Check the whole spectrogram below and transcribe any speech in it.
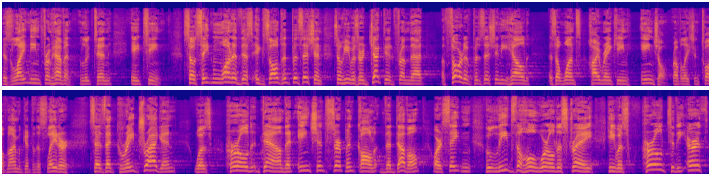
as lightning from heaven. Luke 10, 18. So Satan wanted this exalted position, so he was rejected from that authoritative position he held as a once high ranking angel. Revelation 12 9, we'll get to this later, says that great dragon was hurled down, that ancient serpent called the devil or Satan, who leads the whole world astray. He was hurled to the earth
